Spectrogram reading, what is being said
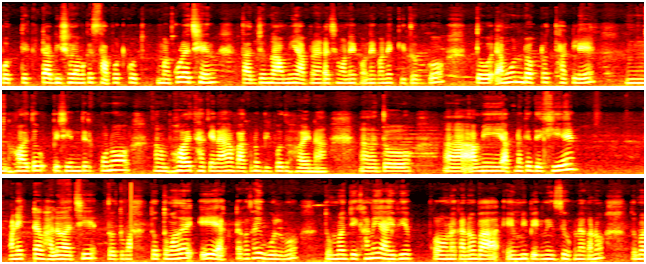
প্রত্যেকটা বিষয়ে আমাকে সাপোর্ট করেছেন, তার জন্য আমি আপনার কাছে অনেক অনেক অনেক কৃতজ্ঞ। তো এমন ডক্টর থাকলে হয়তো পেশেন্টদের কোনো ভয় থাকে না বা কোনো বিপদ হয় না। তো আমি আপনাকে দেখিয়ে অনেকটা ভালো আছি। তো তোমার তো তোমাদের এই একটা কথাই বলব। তোমরা যেখানেই আইভিএফ করো না কেন বা এমনি প্রেগনেন্সি হোক না কেন, তোমরা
